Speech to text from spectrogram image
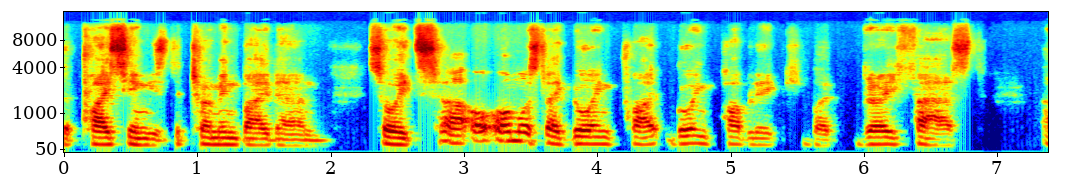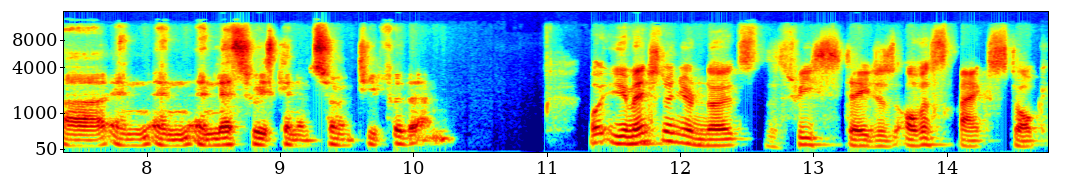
the pricing is determined by them. So it's almost like going pri- going public, but very fast uh, and, and, and less risk and uncertainty for them. Well, you mentioned in your notes the three stages of a SPAC stock.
